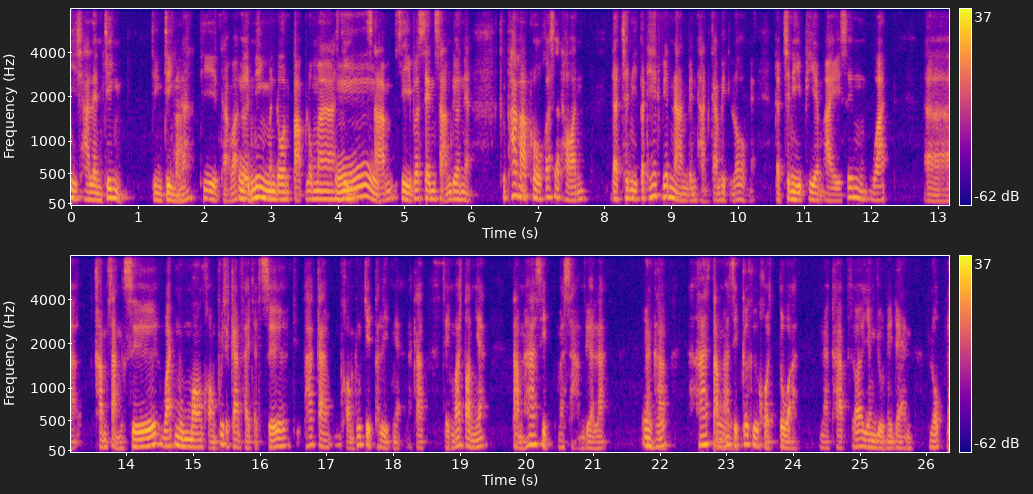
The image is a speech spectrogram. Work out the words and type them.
มี challenging จริงๆนะที่ถามว่า e a r n i n g มันโดนปรับลงมาสี่สามสี่เปอร์เซ็นสามเดือนเนี่ยคือภาพแมกโครก็สะท้อน ดัชนีประเทศเวียดนามเป็นฐานการผลิตโลกเนี่ยดัชนี PMI ซึ่งวัด คำสั่งซื้อวัดมุมมองของผู้จัดการฝ่ายจัดซื้อภาคการของธุรกิจผลิตเนี่ยนะครับเห็นว่าตอนนี้ต่ำห้าสิบมาสามเดือนละนะครับห้าต่ำห้าสิบก็คือขดตัวนะครับก็ยังอยู่ในแดนลบห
